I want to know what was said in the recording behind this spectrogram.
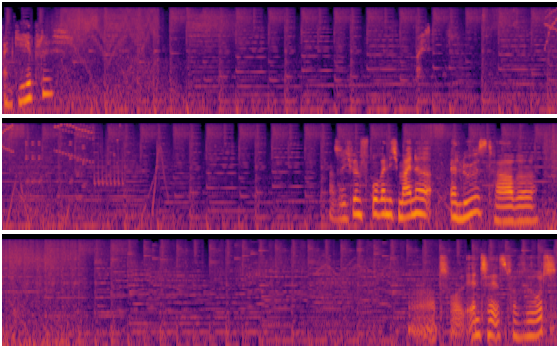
Angeblich. Also ich bin froh, wenn ich meine erlöst habe. Ah, toll. Enter ist verwirrt.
